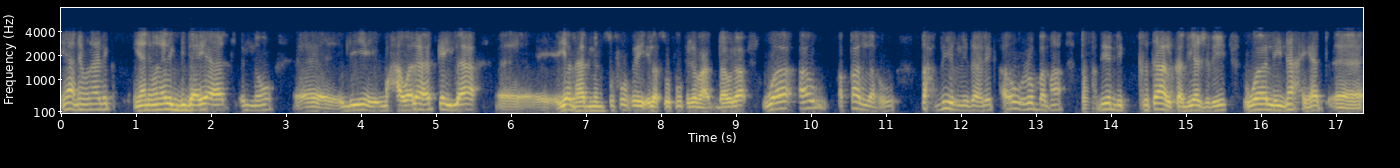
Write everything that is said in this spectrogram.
يعني هنالك يعني هنالك بدايات إنه آه، لمحاولات كي لا آه، يذهب من صفوفه إلى صفوف جماعة الدولة و أو أقله تحضير لذلك أو ربما تحضير لقتال قد يجري ولناحيه آه،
